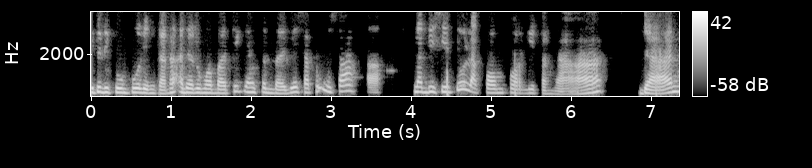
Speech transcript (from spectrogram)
itu dikumpulin karena ada rumah batik yang sebagai satu usaha Nah di situlah kompor di tengah dan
